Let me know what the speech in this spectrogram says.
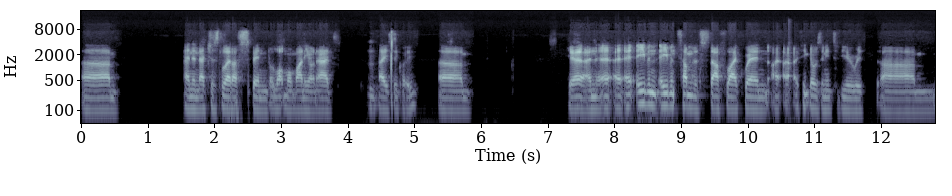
Um, and then that just let us spend a lot more money on ads, Mm. basically. Um, yeah, and, uh, and even even some of the stuff like when I, I think there was an interview with um,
